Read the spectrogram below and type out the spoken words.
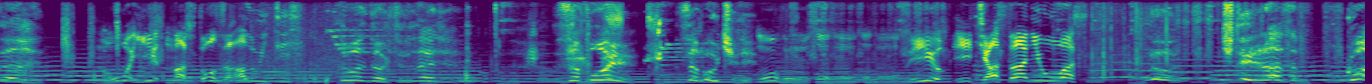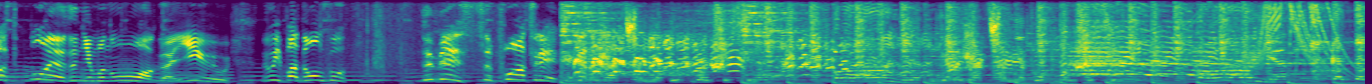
Да, Ну и на что жалуетесь? ну, доктор, знаете, запои замучили. Угу, угу, угу. И, и часто они у вас? Ну, четыре раза в год, Ну, это немного. И, ну и подолгу. до месяца по три. Как-то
